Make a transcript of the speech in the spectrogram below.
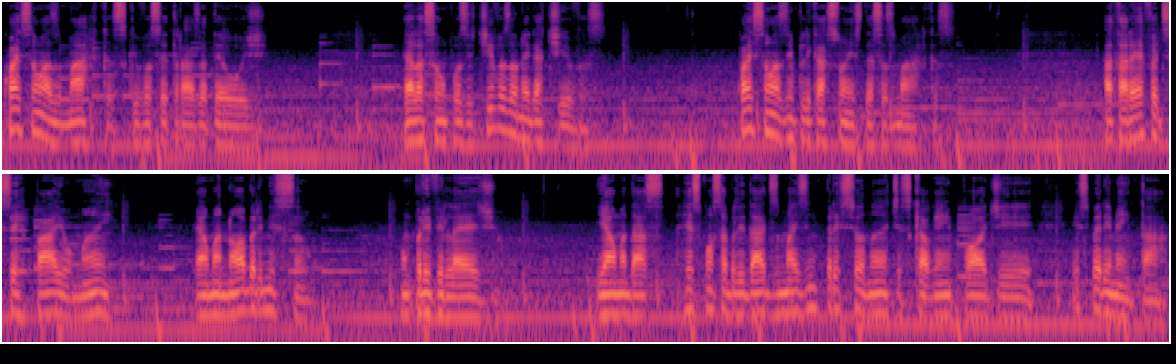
Quais são as marcas que você traz até hoje? Elas são positivas ou negativas? Quais são as implicações dessas marcas? A tarefa de ser pai ou mãe é uma nobre missão, um privilégio e é uma das responsabilidades mais impressionantes que alguém pode experimentar.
